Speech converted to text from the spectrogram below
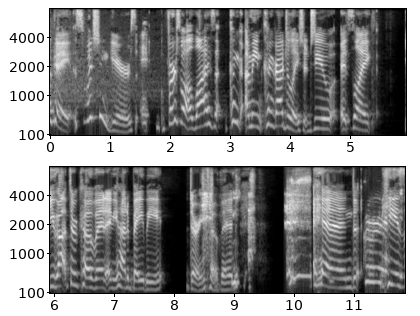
Okay, switching gears. First of all, Eliza, con- I mean, congratulations. You, it's like you got through COVID and you had a baby during COVID. and he's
